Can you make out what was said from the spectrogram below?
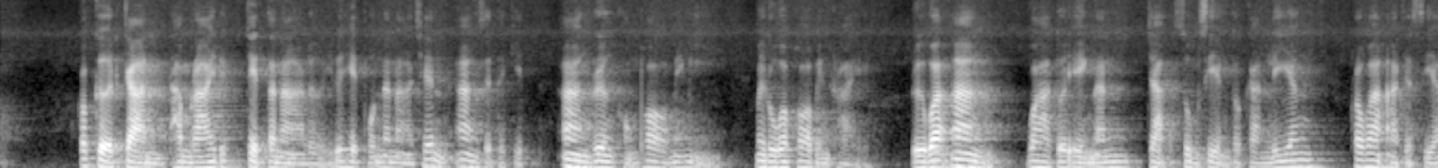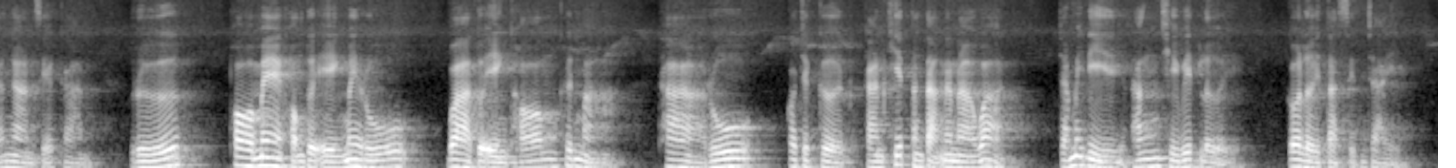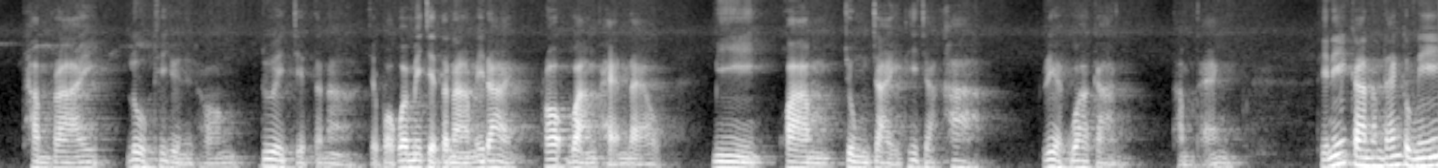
ก็เกิดการทำร้ายด้วยเจตนาเลยด้วยเหตุผลนานา เช่น อ้างเศรษฐกิจ อ้างเรื่องของพ่อไม่มี ไม่รู้ว่าพ่อเป็นใคร หรือว่าอ้างว่าตัวเองนั้นจะสุ่มเสี่ยงต่อการเลี้ยง เพราะว่าอาจจะเสียงานเสียการ หรือพ่อแม่ของตัวเองไม่รู้ว่าตัวเองท้องขึ้นมา ถ้ารู้ก็จะเกิดการคิดต่างๆ นานาว่าจะไม่ดีทั้งชีวิตเลย ก็เลยตัดสินใจ ทำร้ายลูกที่อยู่ในท้องด้วยเจตนา จะบอกว่าไม่เจตนาไม่ได้ เพราะวางแผนแล้ว มีความจูงใจที่จะฆ่า เรียกว่าการทำแท้ง ทีนี้การทำแท้งตรงนี้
